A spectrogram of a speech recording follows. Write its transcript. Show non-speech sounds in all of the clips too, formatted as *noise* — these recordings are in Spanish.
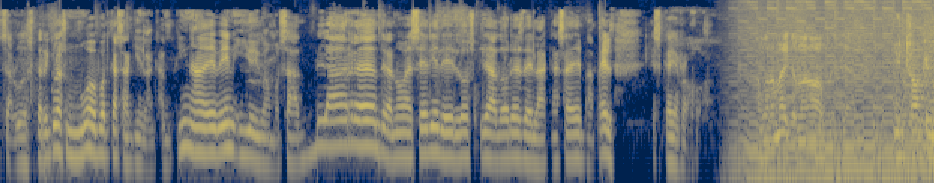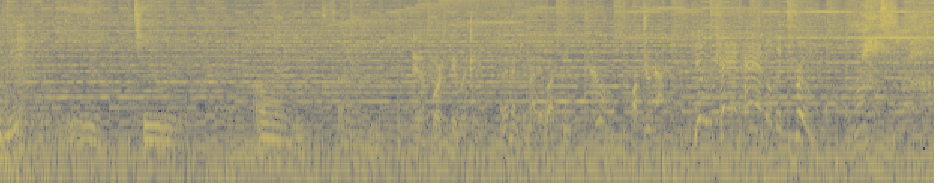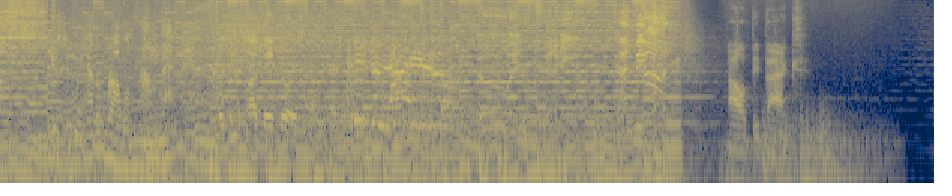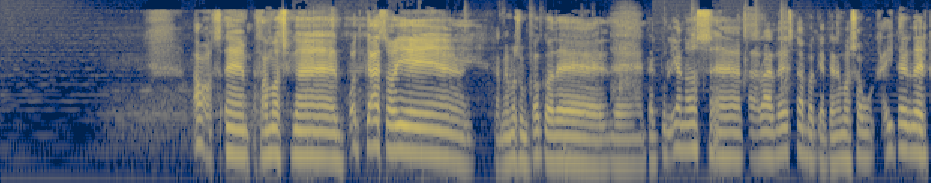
Saludos terrícolas, un nuevo podcast aquí en la cantina de Ben y hoy vamos a hablar de la nueva serie de los creadores de la casa de papel, Sky Rojo. I'm gonna make him an offer, Captain. You talking to me? to um, May the force be with you. Watson. Can't handle the truth. Houston, we have a problem. Vamos, eh, empezamos el podcast. Hoy eh, cambiamos un poco de, de tertulianos eh, para hablar de esta porque tenemos a un hater del,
